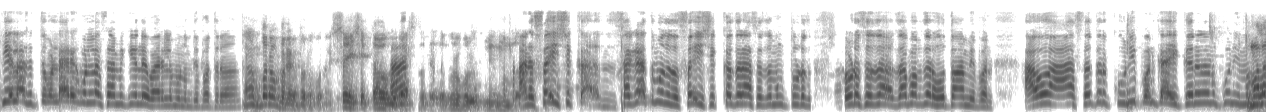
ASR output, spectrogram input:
केलं असतं तुम्हाला डायरेक्ट म्हणलं असतं आम्ही केलं व्हायरल म्हणून ते पत्र. हा, बरोबर आहे बरोबर सही शिक्का बरोबर. आणि सही शिक्का सगळ्यात महत्वाचं सही शिक्का जर असायचं मग थोडं थोडस जबाबदार होतो आम्ही पण. अहो असं तर कुणी पण काही करेल कुणी तुम्हाला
